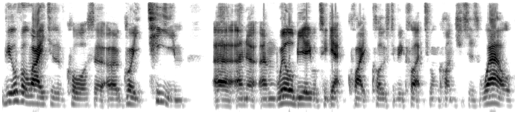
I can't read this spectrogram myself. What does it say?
the other writers, of course, are, are a great team, uh, and, uh, and will be able to get quite close to the collective unconscious as well.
